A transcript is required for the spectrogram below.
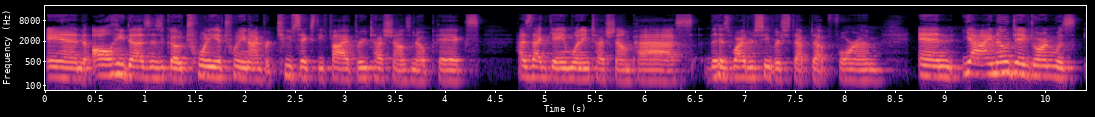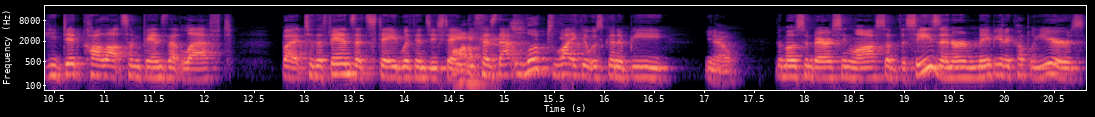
And all he does is go 20 of 29 for 265, three touchdowns, no picks. Has that game winning touchdown pass. His wide receiver stepped up for him. And yeah, I know Dave Doeren was, he did call out some fans that left, but to the fans that stayed with NC State, because that looked like it was going to be, you know, the most embarrassing loss of the season or maybe in a couple years.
